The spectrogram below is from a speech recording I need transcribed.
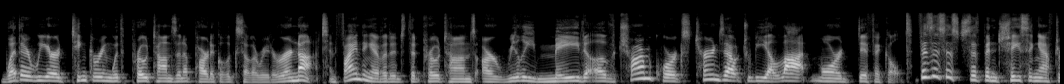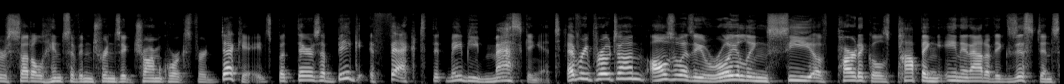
whether we are tinkering with protons in a particle accelerator or not. And finding evidence that protons are really made of charm quarks turns out to be a lot more difficult. Physicists have been chasing after subtle hints of intrinsic charm quarks for decades, but there's a big effect that may be masking it. Every proton also has a roiling sea of particles popping in and out of existence,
